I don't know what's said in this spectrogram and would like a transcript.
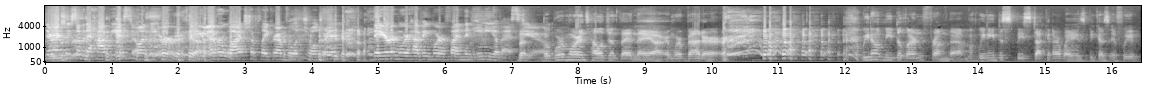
They're actually some of the happiest on the earth. Have you ever watched a playground full of children? They are more having more fun than any of us but, do. but we're more intelligent than they are, and we're better. we don't need to learn from them. We need to be stuck in our ways because if we,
